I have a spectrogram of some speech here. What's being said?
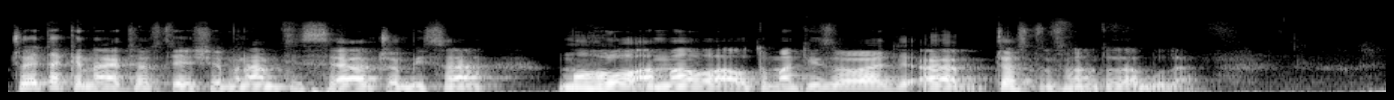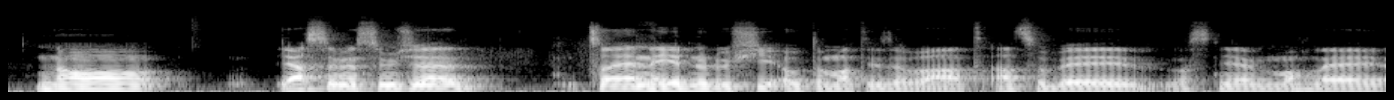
čo je také najčastejšie v rámci SEA, čo by sa mohlo a malo automatizovať a často sa na to zabúda? No, já si myslím, že co je nejjednodušší automatizovat a co by vlastně mohli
